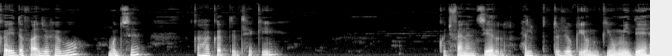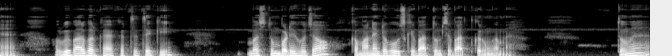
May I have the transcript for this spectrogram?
कई दफ़ा जो है वो मुझसे कहा करते थे कि कुछ फाइनेंशियल हेल्प तो जो कि उनकी उम्मीदें हैं। और वे बार बार कहा करते थे कि, बस तुम बड़े हो जाओ, कमाने लगो, उसके बाद तुमसे बात करूँगा मैं। तो मैं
